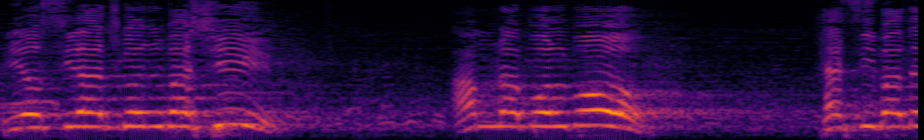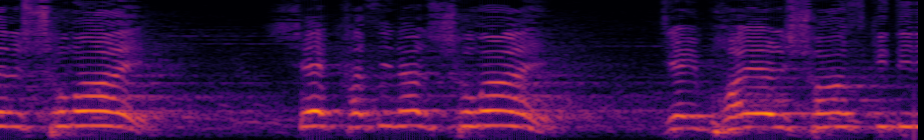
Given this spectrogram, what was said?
প্রিয় সিরাজগঞ্জবাসী, আমরা বলব, ফ্যাসিবাদের সময়, শেখ হাসিনার সময় যে ভয়ের সংস্কৃতি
